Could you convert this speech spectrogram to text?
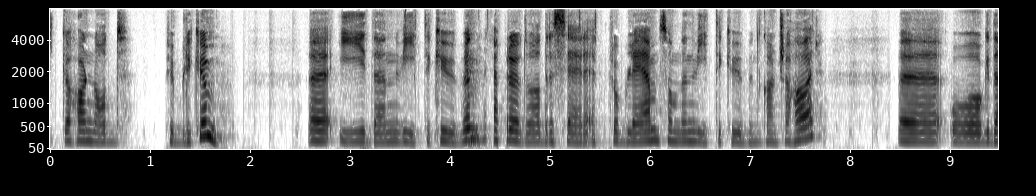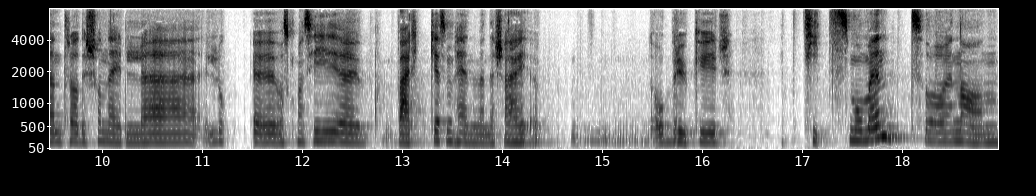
ikke har nådd publikum uh, i den hvite kuben. Jeg prøvde å adressere et problem som den hvite kuben kanskje har. Uh, og den tradisjonelle hva skal man si, verket som henvender seg og bruker tidsmoment og en annen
